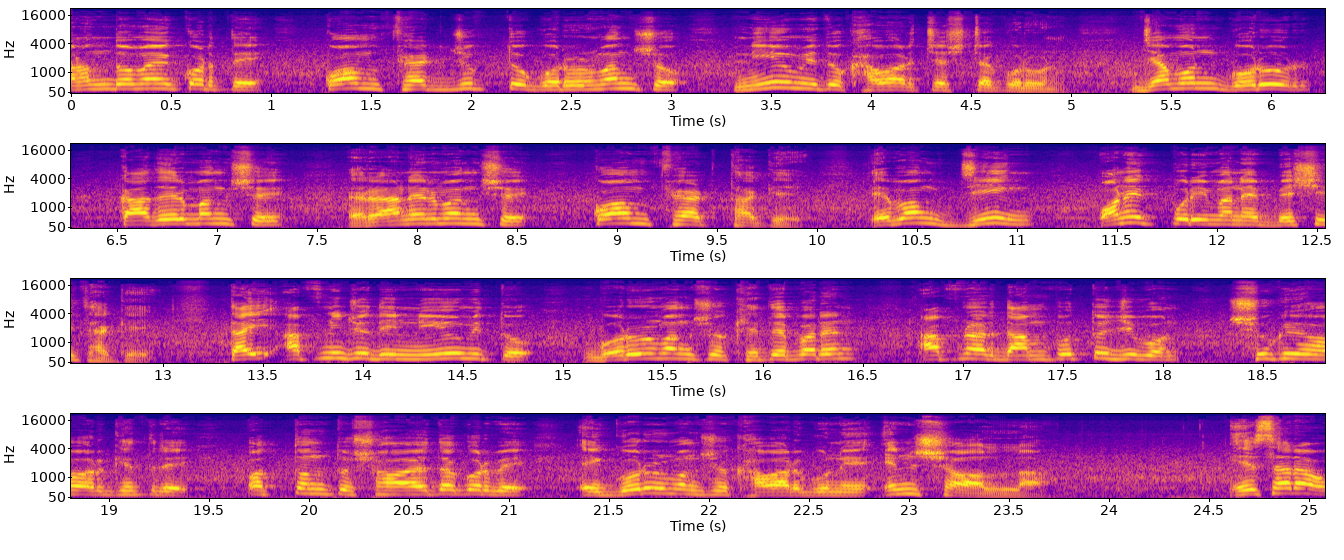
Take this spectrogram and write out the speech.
আনন্দময় করতে কম ফ্যাটযুক্ত গরুর মাংস নিয়মিত খাওয়ার চেষ্টা করুন। যেমন গরুর কাদের মাংসে, রানের মাংসে কম ফ্যাট থাকে এবং জিঙ্ক অনেক পরিমাণে বেশি থাকে। তাই আপনি যদি নিয়মিত গরুর মাংস খেতে পারেন, আপনার দাম্পত্য জীবন সুখী হওয়ার ক্ষেত্রে অত্যন্ত সহায়তা করবে এই গরুর মাংস খাওয়ার গুণে, ইনশাআল্লাহ। এছাড়াও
